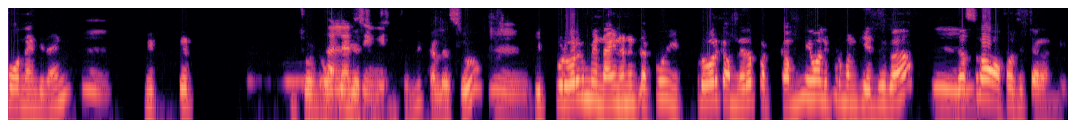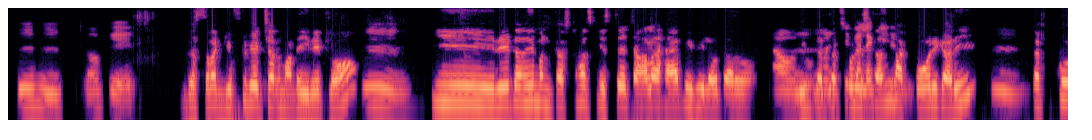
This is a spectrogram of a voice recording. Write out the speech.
ఫోర్ నైన్టీ నైన్. చూడండి కలర్స్ ఇప్పుడు వరకు మీరు నైన్ హండ్రెడ్ తక్కువ ఇప్పుడు వరకు అమ్మలేదు బట్ కంపెనీ వాళ్ళు ఇప్పుడు మనకి ఎదురుగా దసరా ఆఫర్స్ ఇచ్చారండి. దసరా గిఫ్ట్గా ఇచ్చారన్నమాట ఈ రేట్లో. ఈ రేట్ అనేది మన కస్టమర్స్కి ఇస్తే చాలా హ్యాపీ ఫీల్ అవుతారు. ఇంత తక్కువ ఇస్తాను కలెక్షన్ నా కోరిక అది. తక్కువ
